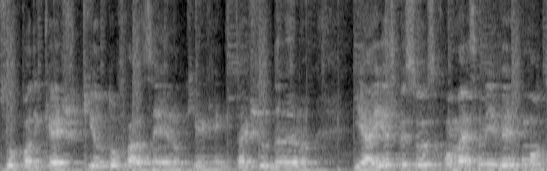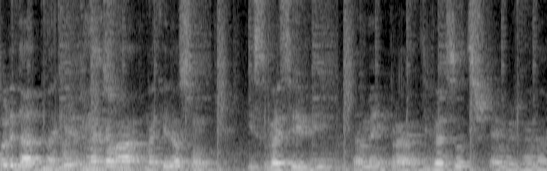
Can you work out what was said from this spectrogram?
sobre podcast que eu tô fazendo, que a gente tá estudando, e aí as pessoas começam a me ver como autoridade Naquele naquela, naquele assunto. Isso vai servir também para diversos outros temas né, na,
